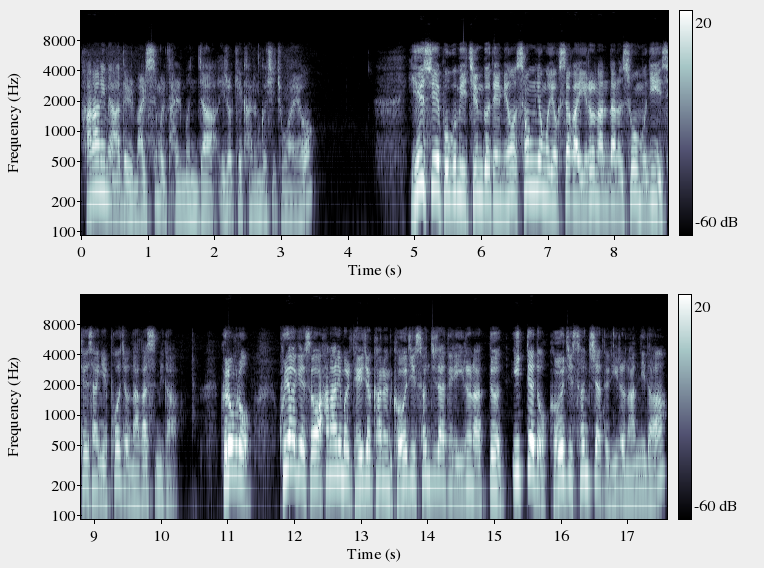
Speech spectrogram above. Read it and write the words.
하나님의 아들 말씀을 닮은 자 이렇게 가는 것이 좋아요. 예수의 복음이 증거되며 성령의 역사가 일어난다는 소문이 세상에 퍼져 나갔습니다. 그러므로 구약에서 하나님을 대적하는 거짓 선지자들이 일어났듯 이때도 거짓 선지자들이 일어납니다.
